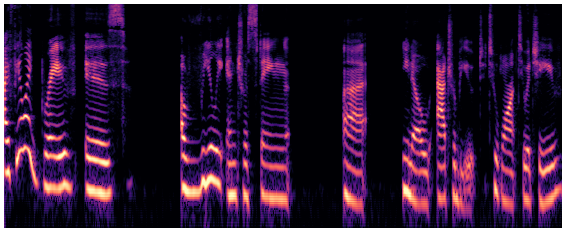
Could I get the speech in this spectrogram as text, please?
I feel like brave is a really interesting uh, you know attribute to want to achieve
